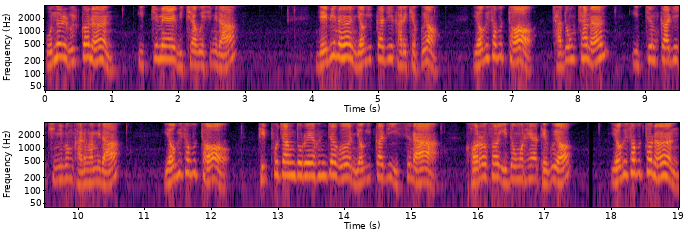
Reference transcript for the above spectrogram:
오늘 물건은 이쯤에 위치하고 있습니다. 내비는 여기까지 가리켰고요. 여기서부터 자동차는 이쯤까지 진입은 가능합니다. 여기서부터 비포장도로의 흔적은 여기까지 있으나 걸어서 이동을 해야 되고요. 여기서부터는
